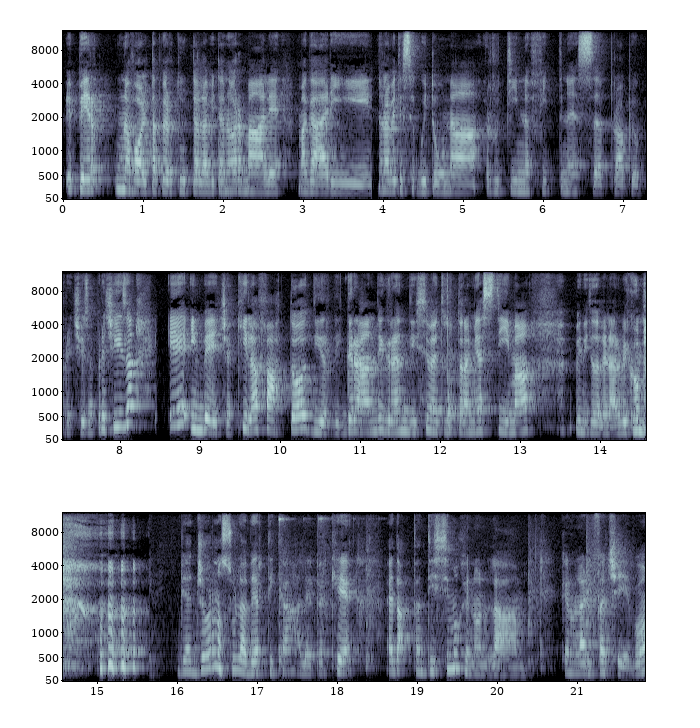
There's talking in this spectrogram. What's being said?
e per una volta per tutte alla vita normale magari non avete seguito una routine fitness proprio precisa precisa. E invece chi l'ha fatto dirvi grandi grandissime avete tutta la mia stima venite ad allenarvi con me. Vi aggiorno sulla verticale perché è da tantissimo che non la che non la rifacevo.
